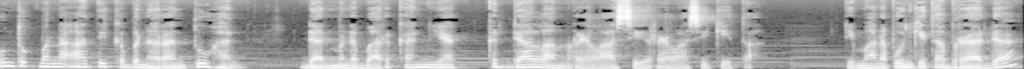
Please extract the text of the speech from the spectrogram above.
untuk menaati kebenaran Tuhan dan menebarkannya ke dalam relasi-relasi kita. Di mana pun kita berada,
